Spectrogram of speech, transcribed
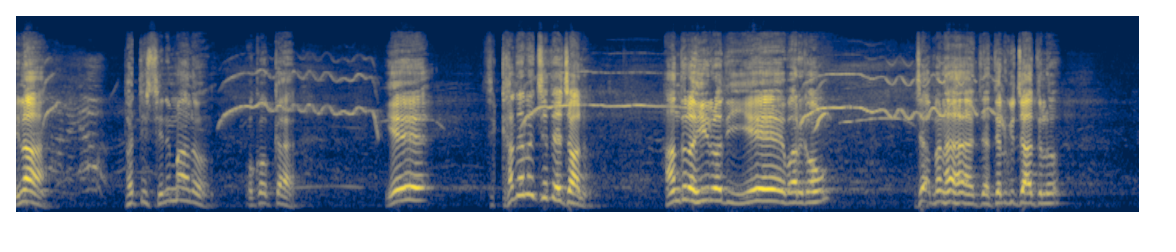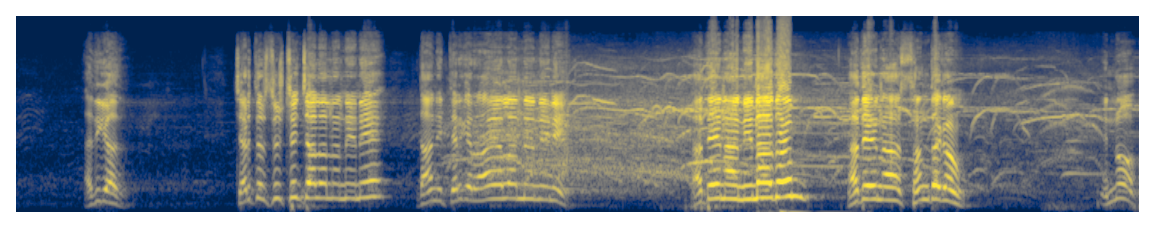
ఇలా ప్రతి సినిమాలో ఒక్కొక్క ఏ కథ నచ్చితే చాలు. అందులో హీరోది ఏ వర్గం? జ- మన తెలుగు జాతిలో? అది కాదు. చరిత్ర సృష్టించాలన్న నేనే దాన్ని తిరిగి రాయాలన్న నేనే. అదే నా నినాదం అదే నా సంతకం. ఎన్నో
